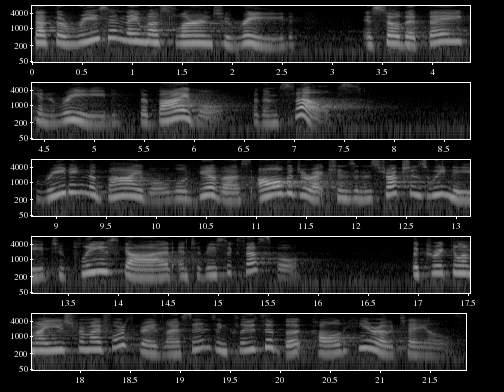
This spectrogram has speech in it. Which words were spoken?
that the reason they must learn to read is so that they can read the Bible for themselves. Reading the Bible will give us all the directions and instructions we need to please God and to be successful. The curriculum I use for my fourth grade lessons includes a book called Hero Tales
